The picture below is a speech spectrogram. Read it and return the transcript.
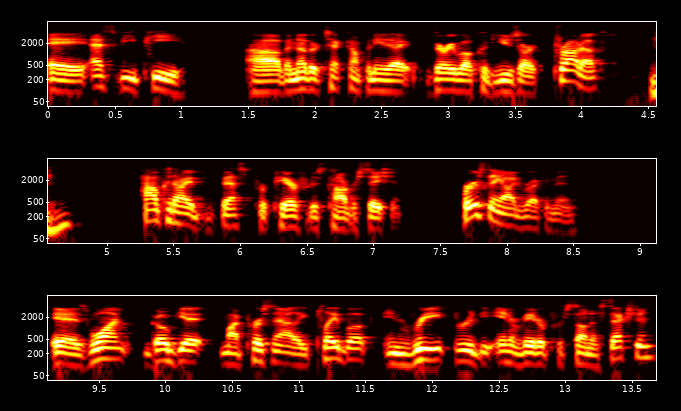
a SVP of another tech company that very well could use our product. Mm-hmm. How could I best prepare for this conversation? First thing I'd recommend is one, go get my personality playbook and read through the innovator persona section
